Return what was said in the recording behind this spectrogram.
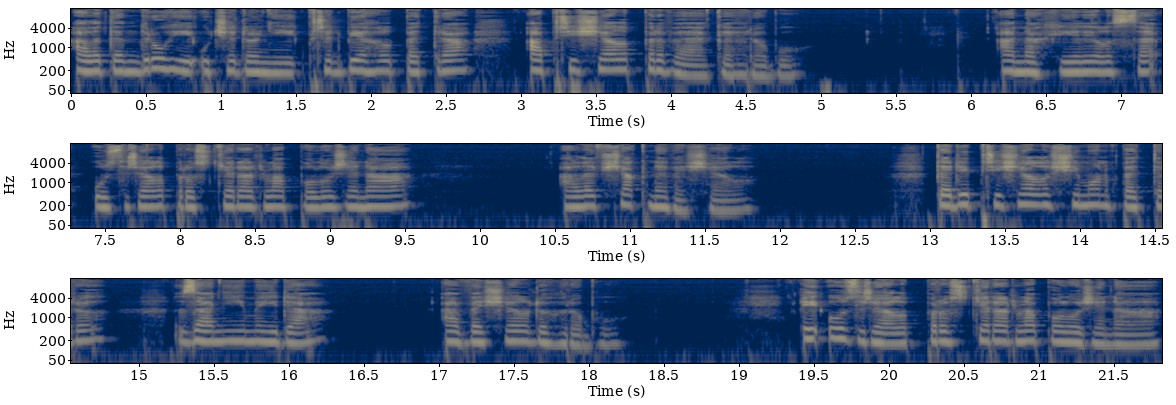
ale ten druhý učedlník předběhl Petra a přišel prvé ke hrobu. A nachýlil se, uzřel prostěradla položená, ale však nevešel. Tedy přišel Šimon Petr, za ním jda a vešel do hrobu. I uzřel prostěradla položená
